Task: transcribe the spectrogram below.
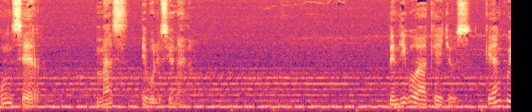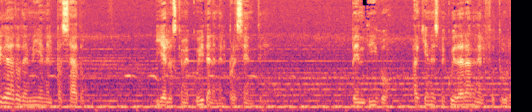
un ser más evolucionado. Bendigo a aquellos que han cuidado de mí en el pasado y a los que me cuidan en el presente. Bendigo a quienes me cuidarán en el futuro.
